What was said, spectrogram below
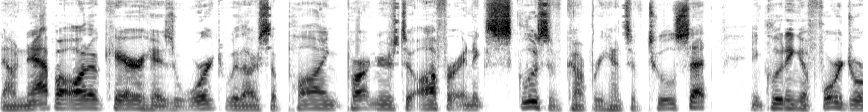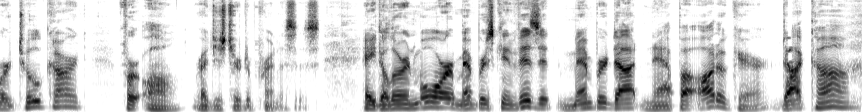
Now, Napa Auto Care has worked with our supplying partners to offer an exclusive comprehensive tool set, including a four drawer tool cart for all registered apprentices. Hey, to learn more, members can visit member.napaautocare.com.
